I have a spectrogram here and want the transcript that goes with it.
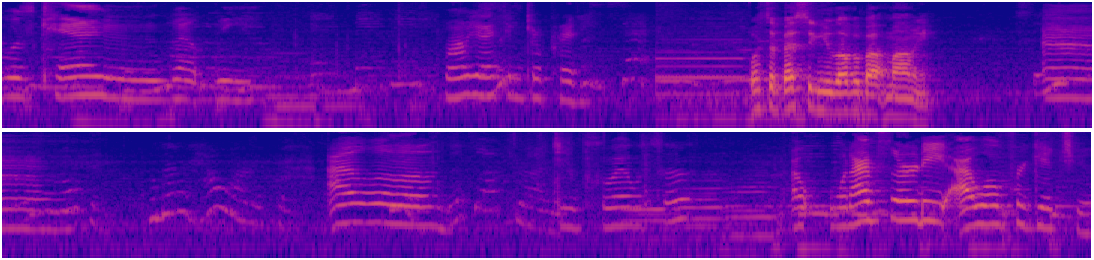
was caring about me. Mommy, I think you're pretty. What's the best thing you love about mommy? Um, I love to play with her. I, when I'm 30, I won't forget you.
